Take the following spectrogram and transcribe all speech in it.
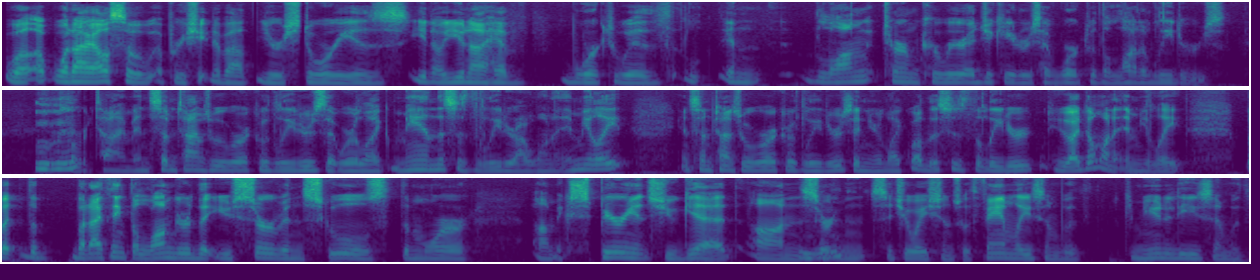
Well, uh, what I also appreciate about your story is, you know, you and I have worked with in long-term career educators have worked with a lot of leaders mm-hmm. over time. And sometimes we work with leaders that we're like, man, this is the leader I want to emulate. And sometimes we work with leaders and you're like, well, this is the leader who I don't want to emulate. But the but I think the longer that you serve in schools, the more um, experience you get on mm-hmm. certain situations with families and with communities and with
